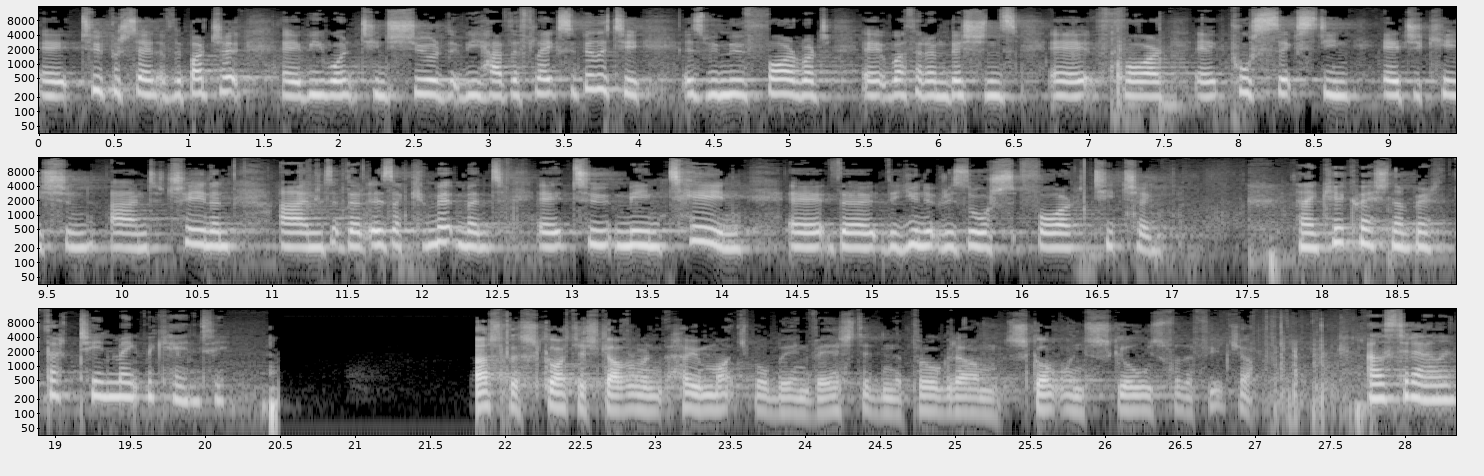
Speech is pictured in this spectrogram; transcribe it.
uh, 2% of the budget. Uh, we want to ensure that we have the flexibility as we move forward uh, with our ambitions uh, for uh, post-16 education and training. And there is a commitment uh, to maintain uh, the, the unit resource for teaching. Thank you. Question number 13, Mike MacKenzie. Ask the Scottish Government how much will be invested in the programme Scotland Schools for the Future. Alasdair Allan.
